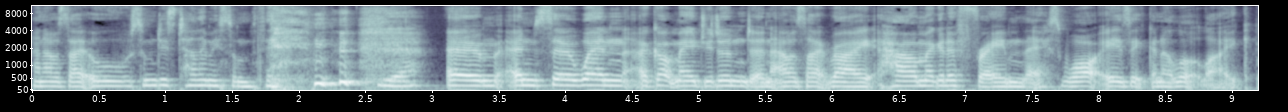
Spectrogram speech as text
And I was like, oh, somebody's telling me something. yeah. Um, and so when I got made redundant, I was like, right, how am I going to frame this? What is it going to look like?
